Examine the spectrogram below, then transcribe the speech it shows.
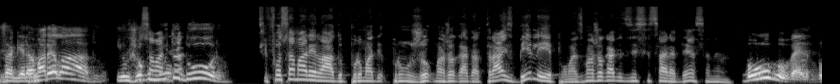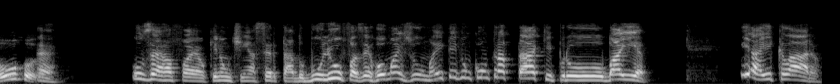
Zagueiro amarelado. E o jogo muito duro. Se fosse amarelado por uma, por um jogo, uma jogada atrás, beleza, mas uma jogada desnecessária dessa, né? Burro, velho, burro. É. O Zé Rafael, que não tinha acertado o Bulhufas, errou mais uma. E teve um contra-ataque pro Bahia. E aí, claro,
